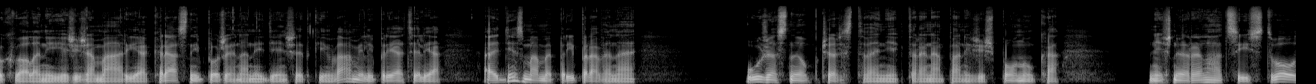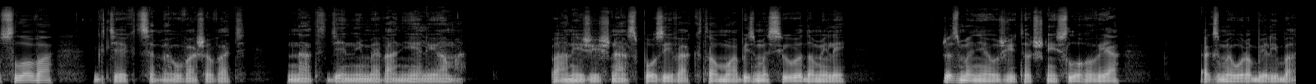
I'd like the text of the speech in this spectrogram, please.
Pochválený Ježiša Mária, krásny požehnaný deň všetkým vám, milí priatelia. Aj dnes máme pripravené úžasné občerstvenie, ktoré nám Pán Ježiš ponúka v dnešnej relácii tvojho slova, kde chceme uvažovať nad denným evanieliom. Pán Ježiš nás pozýva k tomu, aby sme si uvedomili, že sme neužitoční sluhovia, ak sme urobili iba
